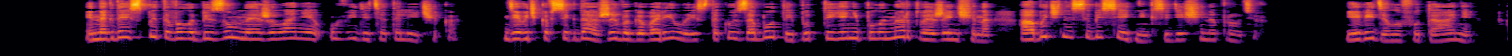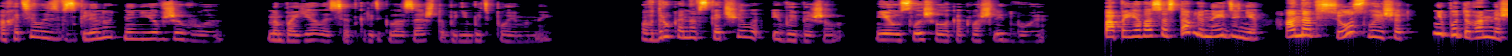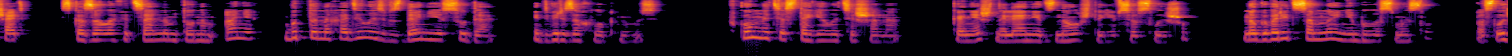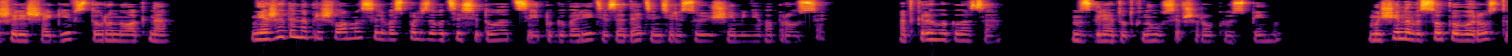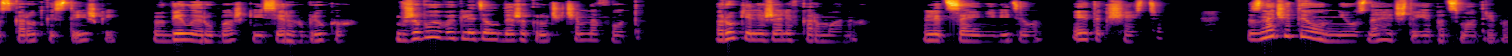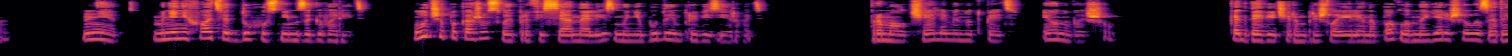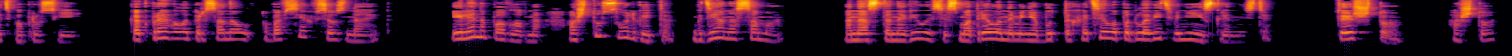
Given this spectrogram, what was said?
Иногда испытывала безумное желание увидеть это личико. Девочка всегда живо говорила и с такой заботой, будто я не полумертвая женщина, а обычный собеседник, сидящий напротив. Я видела фото Ани, а хотелось взглянуть на нее вживую, но боялась открыть глаза, чтобы не быть пойманной. Вдруг она вскочила и выбежала. Я услышала, как вошли двое. «Папа, я вас оставлю наедине. Она все слышит. Не буду вам мешать», — сказала официальным тоном Аня, будто находилась в здании суда, и дверь захлопнулась. В комнате стояла тишина. Конечно, Леонид знал, что я все слышу. Но говорить со мной не было смысла. Послышались шаги в сторону окна. Неожиданно пришла мысль воспользоваться ситуацией, поговорить и задать интересующие меня вопросы. Открыла глаза. Взгляд уткнулся в широкую спину. Мужчина высокого роста с короткой стрижкой, в белой рубашке и серых брюках, вживую выглядел даже круче, чем на фото. Руки лежали в карманах. Лица я не видела, и это к счастью. Значит, и он не узнает, что я подсматриваю. Нет, мне не хватит духу с ним заговорить. Лучше покажу свой профессионализм и не буду импровизировать. Промолчали минут пять, и он вышел. Когда вечером пришла Елена Павловна, я решила задать вопрос ей. Как правило, персонал обо всех все знает. «Елена Павловна, а что с Ольгой-то? Где она сама?» Она остановилась и смотрела на меня, будто хотела подловить в неискренности. «Ты что?» «А что?»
